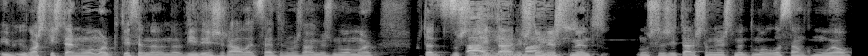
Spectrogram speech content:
e eu gosto que isto é no amor, podia ser na, na vida em geral, etc., mas não, é mesmo no amor. Portanto, os Saia Sagitários estão neste momento, os Sagitários estão neste momento numa relação como eu.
